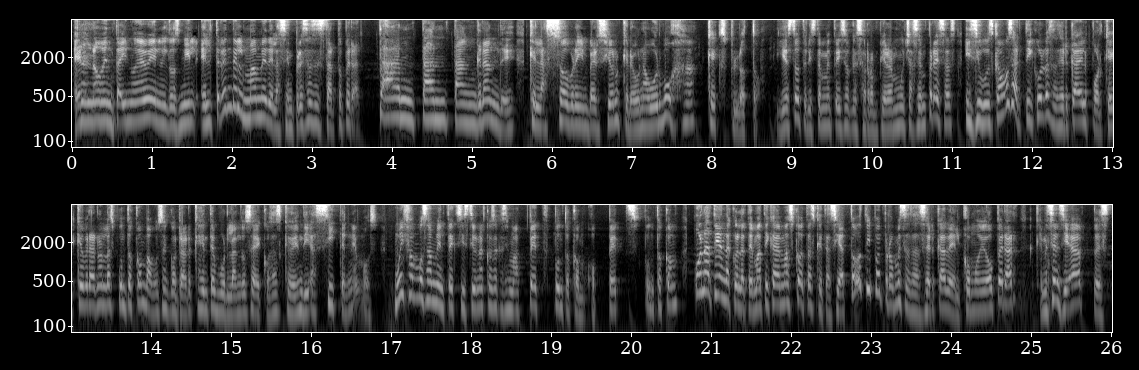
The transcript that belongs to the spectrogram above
En el 99, en el 2000, el tren del mame de las empresas startup era tan, tan, tan grande que la sobreinversión creó una burbuja que explotó. Y esto tristemente hizo que se rompieran muchas empresas. Y si buscamos artículos acerca del por qué quebraron las .com, vamos a encontrar gente burlándose de cosas que hoy en día sí tenemos. Muy famosamente existía una cosa que se llama pet.com o pets.com, una tienda con la temática de mascotas que te hacía todo tipo de promesas acerca del cómo iba a operar, que en esencia, pues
